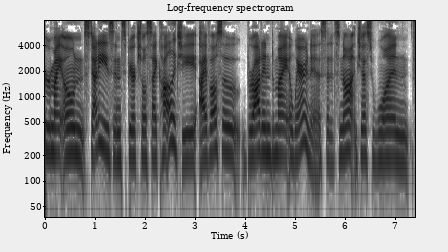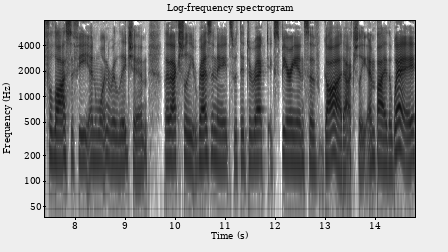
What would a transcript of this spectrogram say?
through my own studies in spiritual psychology, I've also broadened my awareness that it's not just one philosophy and one religion that actually resonates with the direct experience of God, actually. And by the way,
